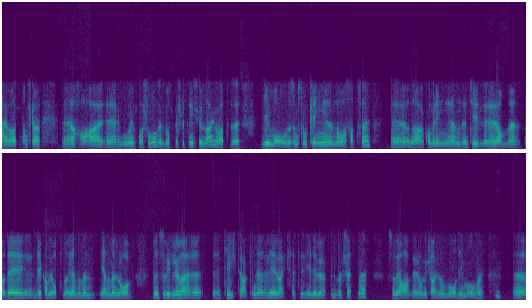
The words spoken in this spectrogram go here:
er jo at man skal eh, ha eh, god informasjon, et godt beslutningsgrunnlag, og at eh, de målene som Stortinget nå har satt seg, da kommer inn i en, en tydeligere ramme. og det, det, kan vi oppnå gjennom en, gjennom en lov. Men så vil det jo være eh, tiltakene vi iverksetter i de løpende budsjettene som vil avgjøre om vi klarer å nå de målene. Eh,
